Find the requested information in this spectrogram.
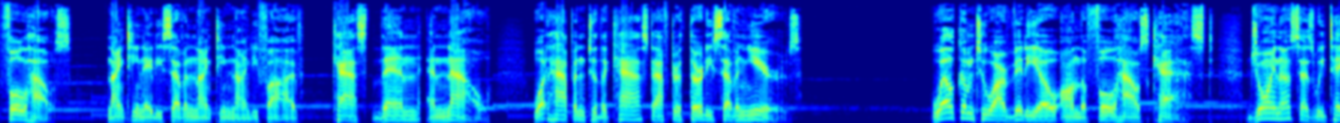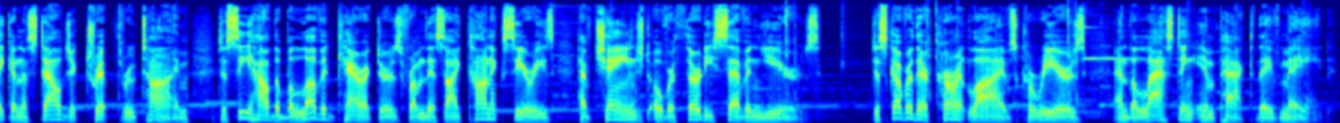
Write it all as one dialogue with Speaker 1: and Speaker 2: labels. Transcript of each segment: Speaker 1: Full House, 1987-1995, cast then and now. What happened to the cast after 37 years? Welcome to our video on the Full House cast. Join us as we take a nostalgic trip through time to see how the beloved characters from this iconic series have changed over 37 years. Discover their current lives, careers, and the lasting impact they've made.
